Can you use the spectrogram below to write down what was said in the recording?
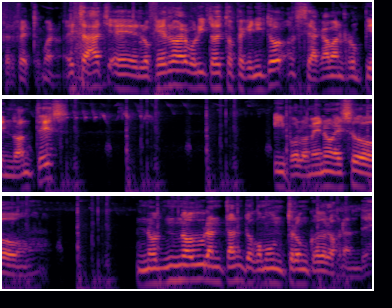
Perfecto. Bueno, estas eh, lo que es los arbolitos estos pequeñitos se acaban rompiendo antes. Y por lo menos eso no, duran tanto como un tronco de los grandes.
